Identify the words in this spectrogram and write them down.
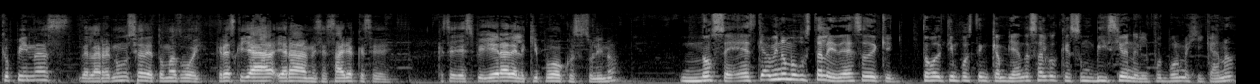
¿qué opinas de la renuncia de Tomás Boy? ¿Crees que ya era necesario que se, que se despidiera del equipo Cruz Azulino? No sé, es que a mí no me gusta la idea eso de que todo el tiempo estén cambiando. Es algo que es un vicio en el fútbol mexicano.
